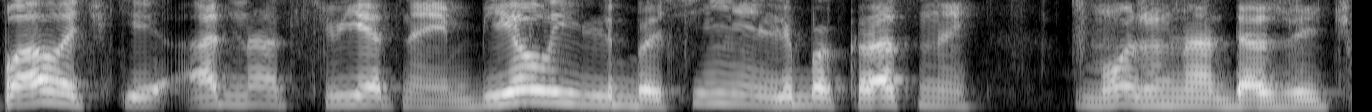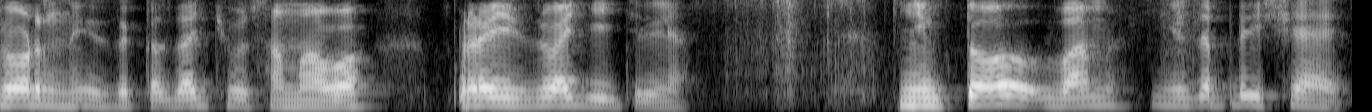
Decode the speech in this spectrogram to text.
палочки одноцветные, белый, либо синий, либо красный. Можно даже черный заказать у самого производителя. Никто вам не запрещает.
